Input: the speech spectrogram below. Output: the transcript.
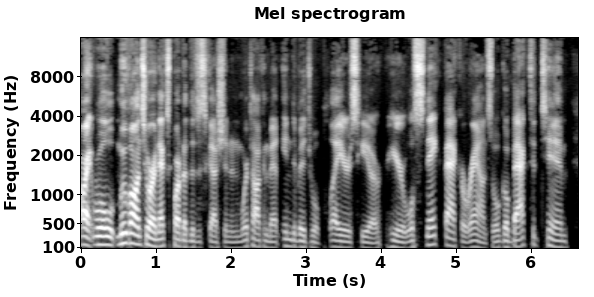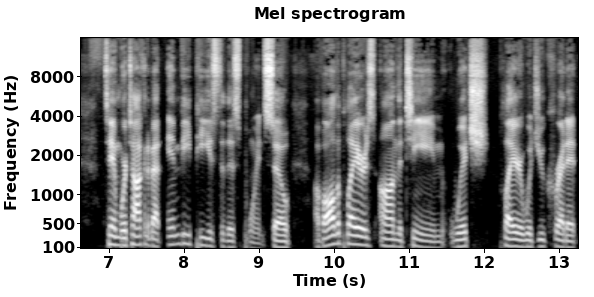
All right, we'll move on to our next part of the discussion, and we're talking about individual players here. Here, we'll snake back around, so we'll go back to Tim. Tim, we're talking about MVPs to this point. So, of all the players on the team, which player would you credit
